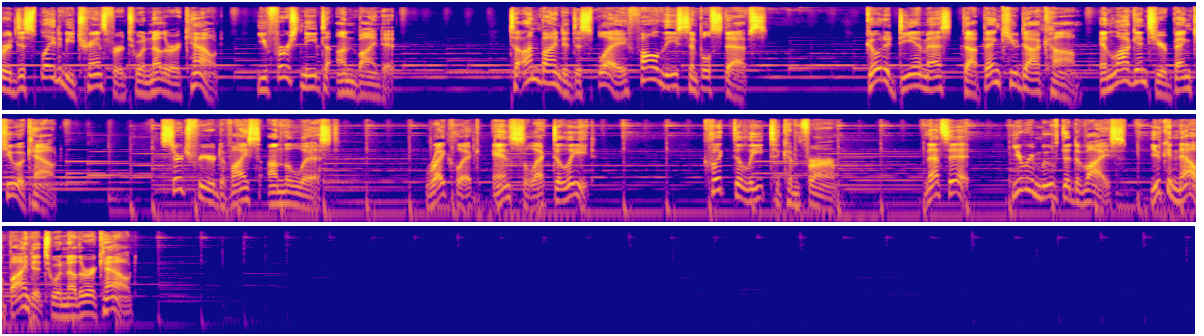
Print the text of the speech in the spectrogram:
For a display to be transferred to another account, you first need to unbind it. To unbind a display, follow these simple steps. Go to dms.benq.com and log into your BenQ account. Search for your device on the list. Right-click and select Delete. Click Delete to confirm. That's it. You removed the device. You can now bind it to another account.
